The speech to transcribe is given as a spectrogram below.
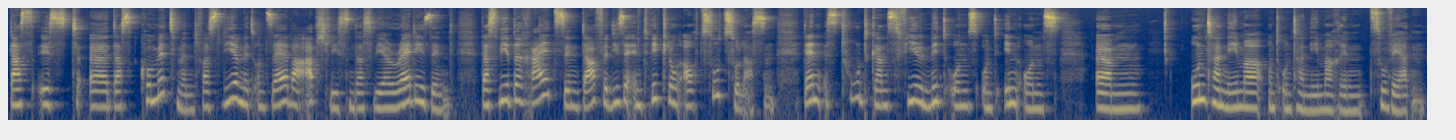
Das ist äh, das Commitment, was wir mit uns selber abschließen, dass wir ready sind, dass wir bereit sind, dafür diese Entwicklung auch zuzulassen. Denn es tut ganz viel mit uns und in uns, ähm, Unternehmer und Unternehmerin zu werden.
